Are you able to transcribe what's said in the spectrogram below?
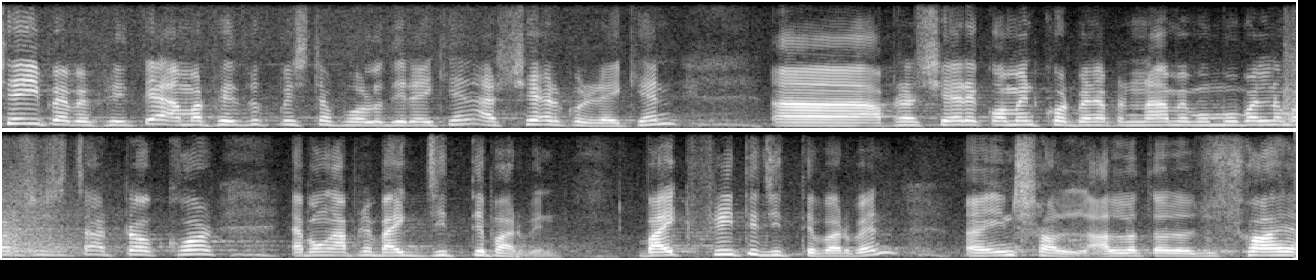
সেই পাবে ফ্রিতে আমার ফেসবুক পেজটা ফলো দিয়ে রাখেন আর শেয়ার করে রাখেন। আপনার শেয়ারে কমেন্ট করবেন, আপনার নাম এবং মোবাইল নাম্বার শেষে চারটে অক্ষর এবং আপনি বাইক জিততে পারবেন। বাইক ফ্রিতে জিততে পারবেন। ইনশাল্লাহ আল্লাহ তালা সহায়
